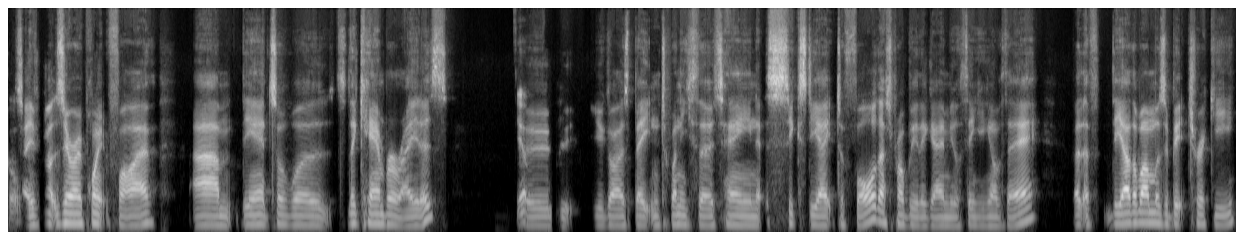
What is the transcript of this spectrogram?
Cool. So you've got 0.5. Um, the answer was the Canberra Raiders, yep. who you guys beat in 2013 68 to 4. That's probably the game you're thinking of there. But the, the other one was a bit tricky.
